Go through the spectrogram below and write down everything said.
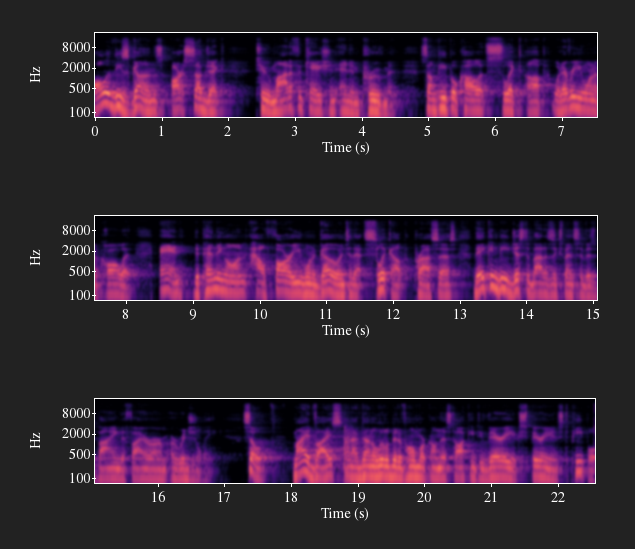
all of these guns are subject to modification and improvement. Some people call it slicked up, whatever you want to call it. And depending on how far you want to go into that slick up process, they can be just about as expensive as buying the firearm originally. So my advice, and I've done a little bit of homework on this talking to very experienced people,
